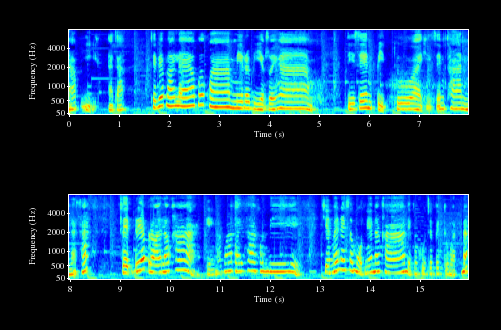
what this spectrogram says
นับอีกนะจ๊ะ เสร็จเรียบร้อยแล้วเพื่อความมีระเบียบสวยงาม ตีเส้นปิดด้วยขีดเส้นคันนะคะ เสร็จเรียบร้อยแล้วค่ะ เก่งมากๆเลยค่ะคนดี เขียนไว้ในสมุดเนี่ยนะคะ เดี๋ยวคุณครูจะไปตรวจนะ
